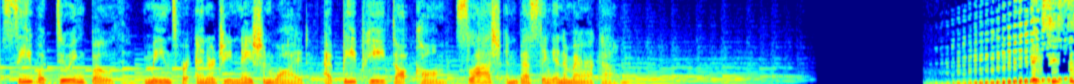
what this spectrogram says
See what doing both means for energy nationwide at bp.com slash investing in America. ¿Existe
